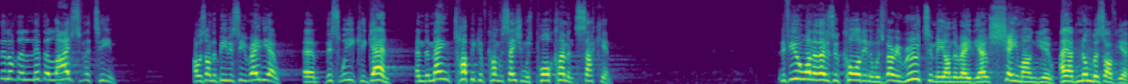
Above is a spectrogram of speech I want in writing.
They love to live their lives for the team. I was on the BBC radio um, this week again, and the main topic of conversation was Paul Clement's sacking. And if you were one of those who called in and was very rude to me on the radio, shame on you. I had numbers of you,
